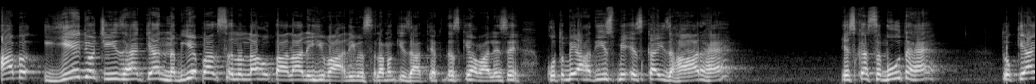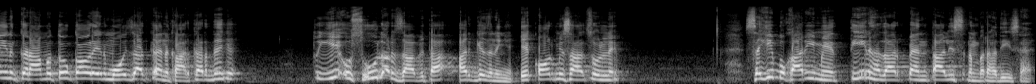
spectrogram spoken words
अब ये जो चीज़ है, क्या नबी पाक सल्लल्लाहु अलैहि वसल्लम की ज़ात अकदस के हवाले से कुतब हदीस में इसका इजहार है? इसका सबूत है? तो क्या इन करामतों का और इन मोजात का इनकार कर देंगे? तो ये उसूल और जबता अर्गज़ नहीं है। एक और मिसाल सुन लें। सही बुखारी में तीन हज़ार पैंतालीस नंबर हदीस है।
